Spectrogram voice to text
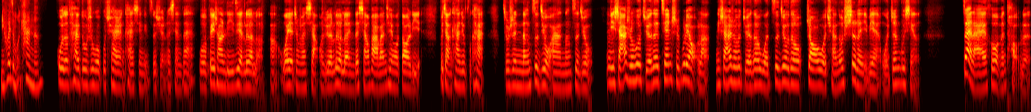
你会怎么看呢？我的态度是我不劝人看心理咨询了。现在我非常理解乐乐啊，我也这么想。我觉得乐乐你的想法完全有道理，不想看就不看，就是能自救啊，能自救。你啥时候觉得坚持不了了？你啥时候觉得我自救的招我全都试了一遍，我真不行，再来和我们讨论。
